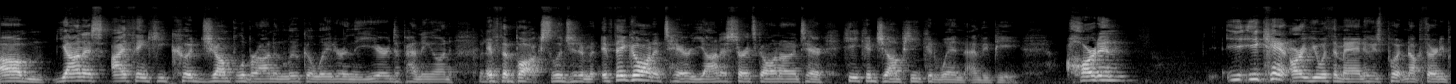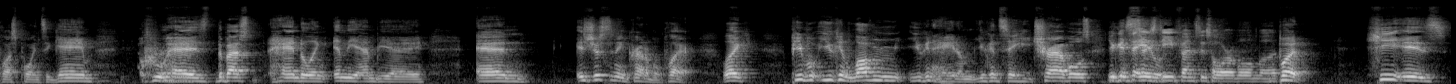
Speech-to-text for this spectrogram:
Um, Giannis, I think he could jump LeBron and Luka later in the year, depending on if the Bucks legitimate. If they go on a tear, Giannis starts going on a tear. He could jump. He could win MVP. Harden, you, can't argue with a man who's putting up thirty plus points a game, who has the best handling in the NBA, and is just an incredible player. Like people, you can love him, you can hate him, you can say he travels, You can say his defense is horrible, but, but he is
